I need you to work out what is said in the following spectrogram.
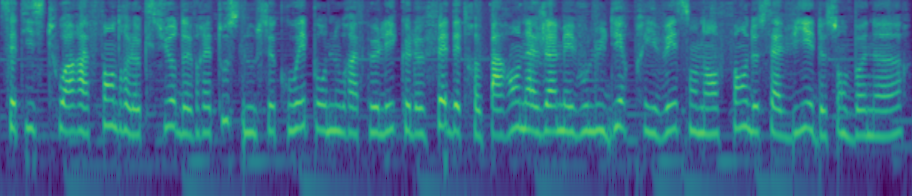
Cette histoire à fendre l'oxure devrait tous nous secouer pour nous rappeler que le fait d'être parent n'a jamais voulu dire priver son enfant de sa vie et de son bonheur,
